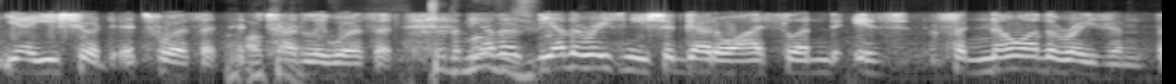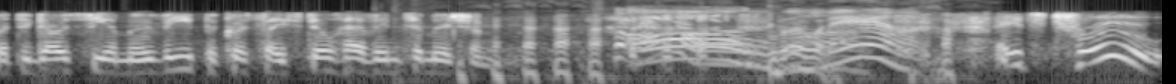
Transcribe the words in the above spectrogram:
Yeah, you should. It's worth it. It's Okay. totally worth it. To the other the other reason you should go to Iceland is for no other reason but to go see a movie because they still have intermission. Oh, man. it's true,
